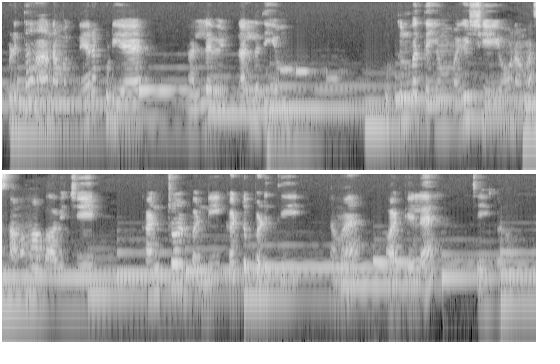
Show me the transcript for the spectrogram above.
இப்படித்தான் நமக்கு நேரக்கூடிய நல்ல வி- நல்லதையும் துன்பத்தையும் மகிழ்ச்சியையும் நம்ம சமமாக பாவிச்சு கண்ட்ரோல் பண்ணி கட்டுப்படுத்தி நம்ம வாழ்க்கையில் ஜெயிக்கணும்.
